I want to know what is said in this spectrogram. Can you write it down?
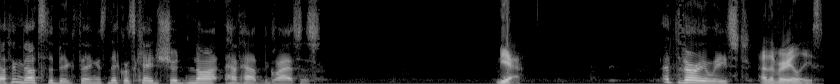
Yeah, I think that's the big thing. Is Nicolas Cage should not have had the glasses Yeah, at the very least. at the very least.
